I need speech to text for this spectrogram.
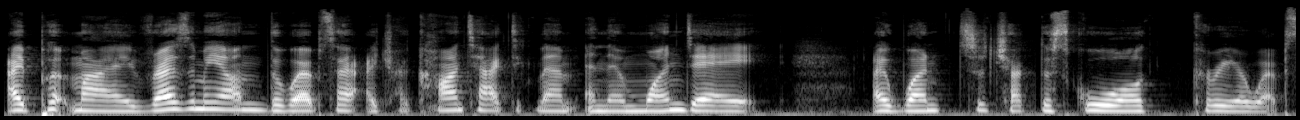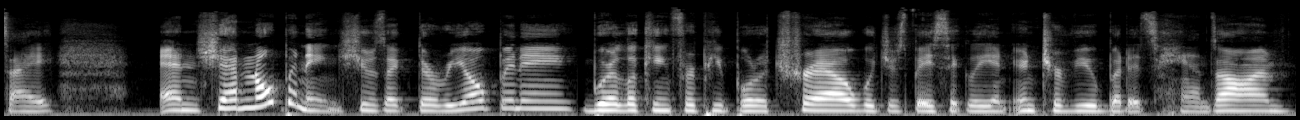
I put my resume on the website. I tried contacting them. And then one day I went to check the school career website and she had an opening. She was like, they're reopening. We're looking for people to trail, which is basically an interview, but it's hands on.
